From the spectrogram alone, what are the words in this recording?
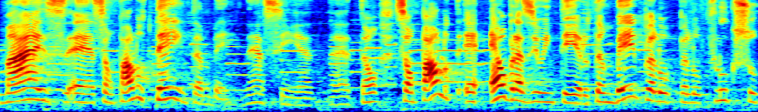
mas é, São Paulo tem também, né? Assim, é, né? então São Paulo é, é, o Brasil inteiro, também pelo, pelo fluxo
